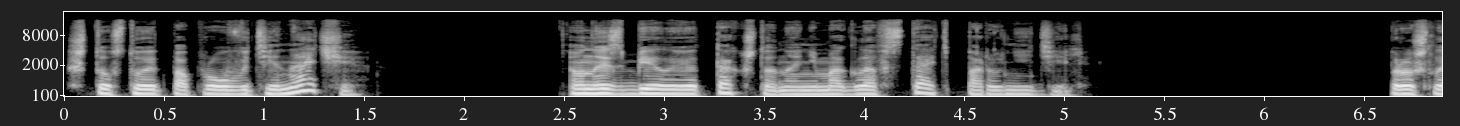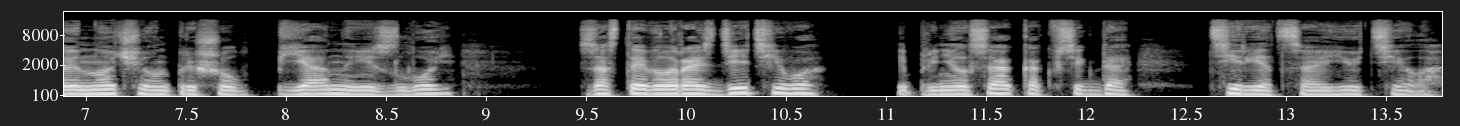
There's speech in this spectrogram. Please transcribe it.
что стоит попробовать иначе, он избил ее так, что она не могла встать пару недель. Прошлой ночью он пришел пьяный и злой, заставил раздеть его и принялся, как всегда, тереться о ее тело.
